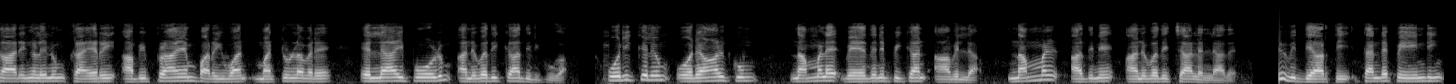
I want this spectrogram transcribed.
കാര്യങ്ങളിലും കയറി അഭിപ്രായം പറയുവാൻ മറ്റുള്ളവരെ എല്ലായ്പ്പോഴും അനുവദിക്കാതിരിക്കുക. ഒരിക്കലും ഒരാൾക്കും നമ്മളെ വേദനിപ്പിക്കാൻ ആവില്ല. നമ്മൾ അതിനെ അനുവദിച്ചാലല്ലാതെ. ഒരു വിദ്യാർത്ഥി തന്റെ പെയിന്റിംഗ്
